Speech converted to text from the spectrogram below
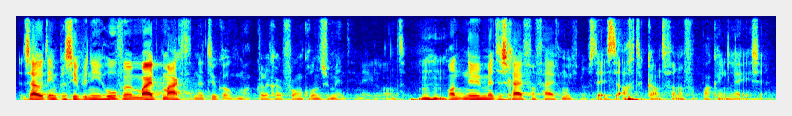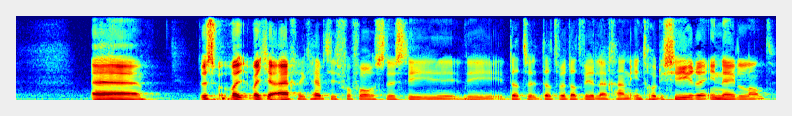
zou het in principe niet hoeven. Maar het maakt het natuurlijk ook makkelijker voor een consument in Nederland. mhm. Want nu met de schijf van 5 moet je nog steeds de achterkant van een verpakking lezen. Dus wat, wat je eigenlijk hebt is vervolgens dus die, die, dat, we, dat we dat willen gaan introduceren in Nederland.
